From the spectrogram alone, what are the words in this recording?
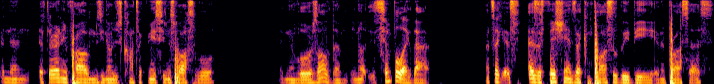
And then if there are any problems, you know, just contact me as soon as possible and then we'll resolve them. You know, it's simple like that. That's like as, as efficient as I can possibly be in the process.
